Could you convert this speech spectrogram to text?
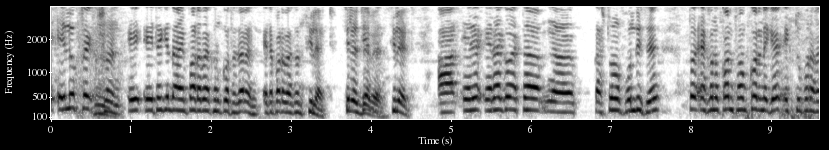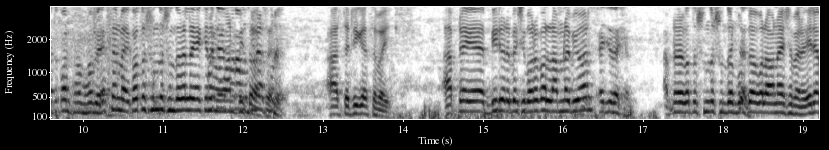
এ- এই লোকটা শোনেন এটা কিন্তু আমি পাঠাবো এখন কোথায় জানেন? এটা পাঠাবো এখন সিলেট সিলেট যাবে। সিলেট আর এর এর আগেও একটা কাস্টমার ফোন দিছে তো এখনও কনফার্ম করে নাকি একটু পরে হয়তো কনফার্ম হবে। দেখছেন ভাই কত সুন্দর সুন্দর হলো এখানে ওয়ান পিস আছে। আচ্ছা ঠিক আছে ভাই। আপনি ভিডিওটা বেশি বড় করলাম না ভিউয়ার্স এই যে দেখেন। আপনারা কত সুন্দর সুন্দর? বুরকাগুলো অনায়াসে পাবেন এটা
